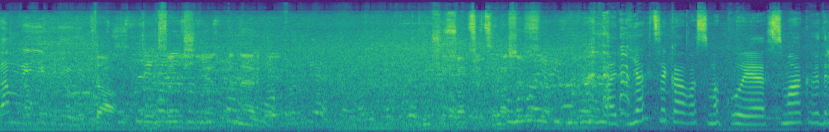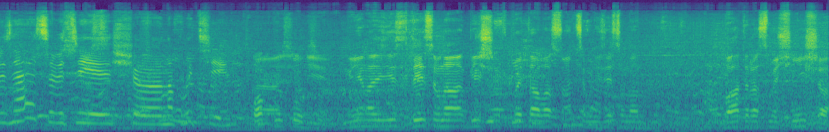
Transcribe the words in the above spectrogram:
do. Часто її джезва. Так, сонячні енергії. Тому що сонце це наше все. А як ця кава смакує? Смак відрізняється від тієї, що на плиті? Ні, мені навіть здається, вона більше впитала сонце, мені здається, вона багато разів смачніша.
